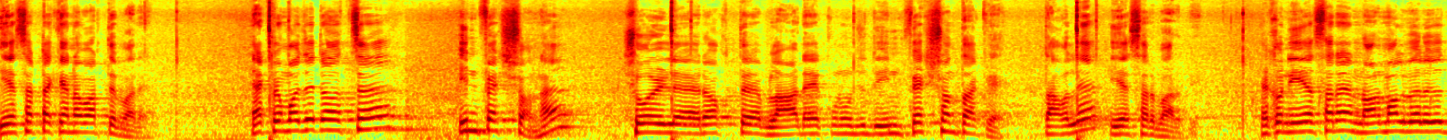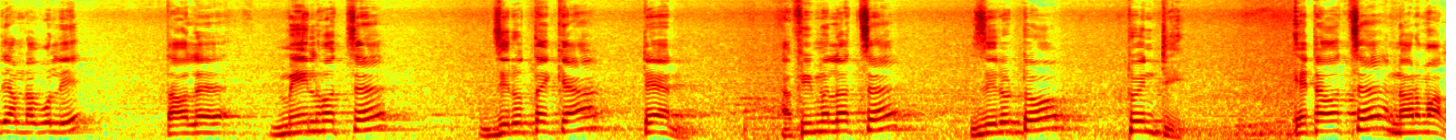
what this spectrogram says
ইএসআরটা কেন বাড়তে পারে? এক নম্বর যেটা হচ্ছে ইনফেকশন হ্যাঁ? শরীরে, রক্তে ব্লাডে কোনো যদি ইনফেকশন থাকে, তাহলে ইএসআর বাড়বে। এখন ইএসআর এর নর্মাল ভ্যালু যদি আমরা বলি, তাহলে মেল হচ্ছে জিরো থেকে টেন আর ফিমেল হচ্ছে জিরো টু টোয়েন্টি এটা হচ্ছে নর্মাল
